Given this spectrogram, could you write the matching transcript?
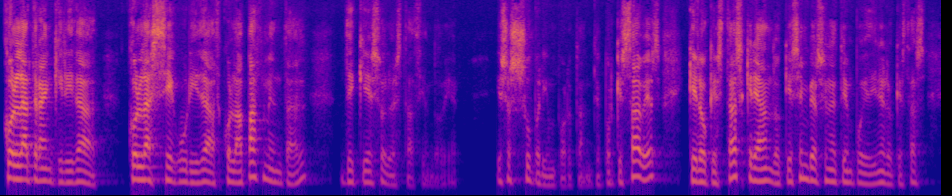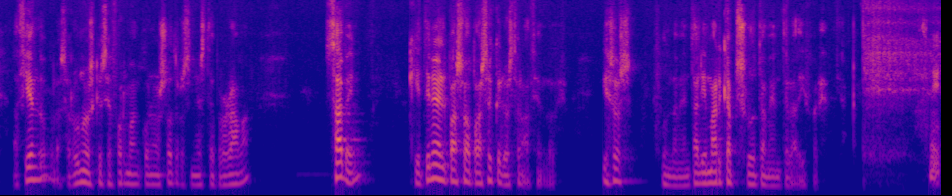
Con la tranquilidad, con la seguridad, con la paz mental de que eso lo está haciendo bien. Eso es súper importante, porque sabes que lo que estás creando, que esa inversión de tiempo y dinero que estás haciendo, los alumnos que se forman con nosotros en este programa, saben que tienen el paso a paso y que lo están haciendo bien. Y eso es fundamental y marca absolutamente la diferencia. Sí.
